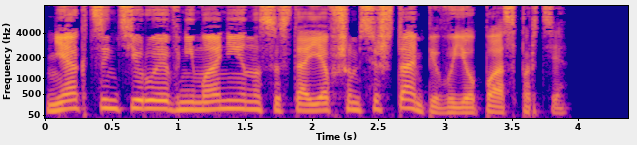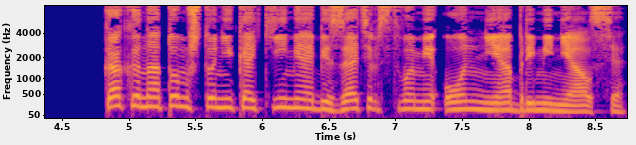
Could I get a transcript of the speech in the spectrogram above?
не акцентируя внимание на состоявшемся штампе в ее паспорте как и на том, что никакими обязательствами он не обременялся,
